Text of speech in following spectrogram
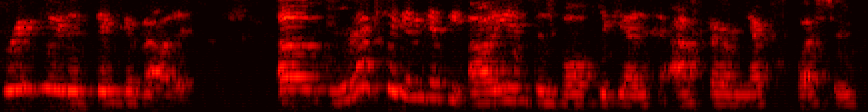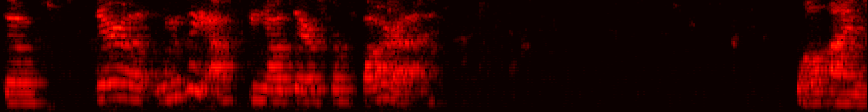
great way to think about it. Um, we're actually going to get the audience involved again to ask our next question. So, Sarah, what are they asking out there for Farah? Well, I'm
